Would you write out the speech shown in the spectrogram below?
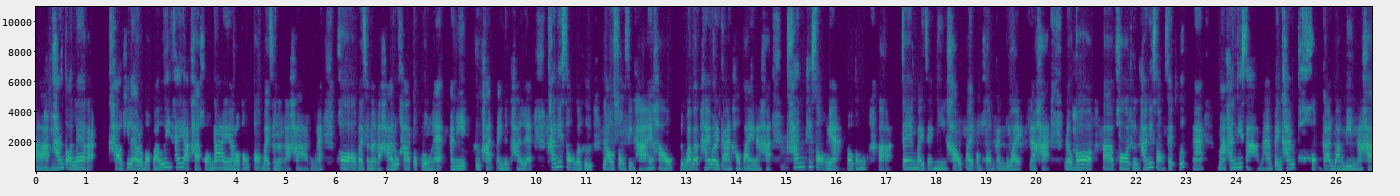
อ่าอือฮึขั้นตอนแรกอะ คราวที่แล้วเราบอกว่าเอ้ยถ้าอยากขายของได้เนี่ยเราต้องออกใบเสนอราคาถูกไหมพอออกใบเสนอราคาลูกค้าตกลงละ อันนี้คือผ่านไปหนึ่งขั้นแล้วขั้นที่สองก็คือเราส่งสินค้าให้เขา หรือว่าแบบให้บริการเขาไปนะคะ ขั้นที่สองเนี่ยเราต้องอ่าแจ้งใบแจ้งหนี้เขาไปพร้อมๆกันด้วยนะคะ แล้วก็อ่าพอถึงขั้นที่สองเสร็จปุ๊บนะมาขั้นที่สามนะคะเป็นขั้นของการวางบินนะคะ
